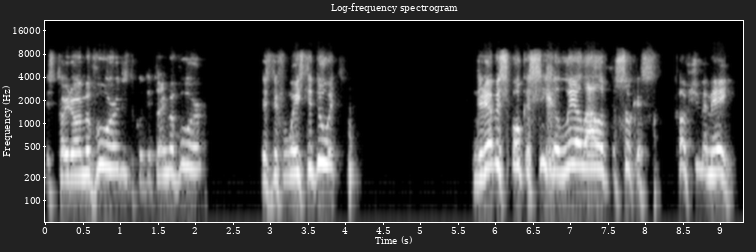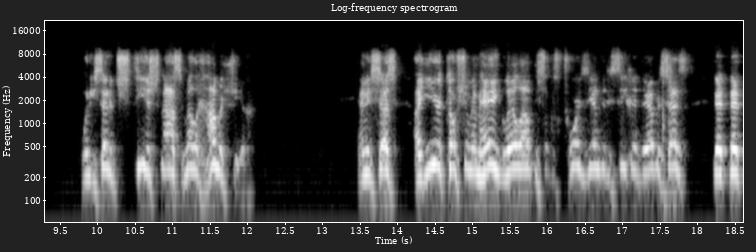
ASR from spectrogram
There's Torah Mavur, there's Lakut Torah Mavur. There's different ways to do it. The Rebbe spoke a Sikha Leil of the Sukkot, Tovshim Emhei, when he said it's Tiyash Nas Melech HaMashiach. And he says, a year Tovshim Emhei, Leil Aleph the Sukkot, towards the end of the Sikha, the Rebbe says that, that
